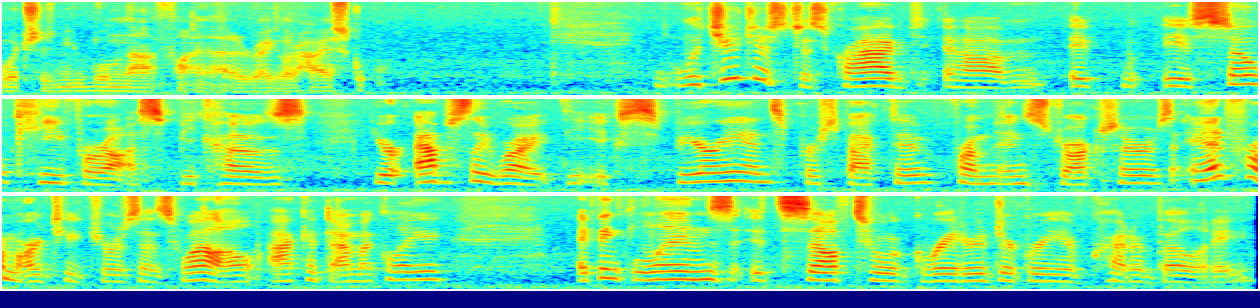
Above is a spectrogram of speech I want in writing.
which is, you will not find that at a regular high school. What you just described um, it is so key for us because you're absolutely right. The experience perspective from instructors and from our teachers as well, academically, I think lends itself to a greater degree of credibility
